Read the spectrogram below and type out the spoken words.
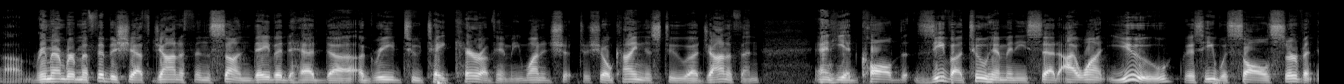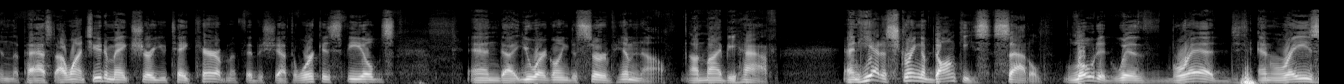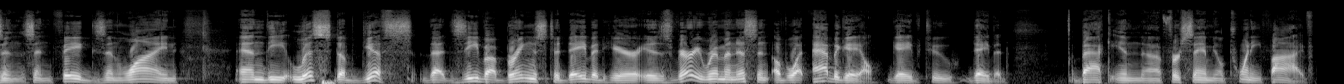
Um, remember, Mephibosheth, Jonathan's son, David had uh, agreed to take care of him. He wanted sh- to show kindness to uh, Jonathan, and he had called Ziva to him, and he said, I want you, because he was Saul's servant in the past, I want you to make sure you take care of Mephibosheth, work his fields and uh, you are going to serve him now on my behalf. And he had a string of donkeys saddled, loaded with bread and raisins and figs and wine. And the list of gifts that Ziva brings to David here is very reminiscent of what Abigail gave to David back in uh, 1 Samuel 25.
